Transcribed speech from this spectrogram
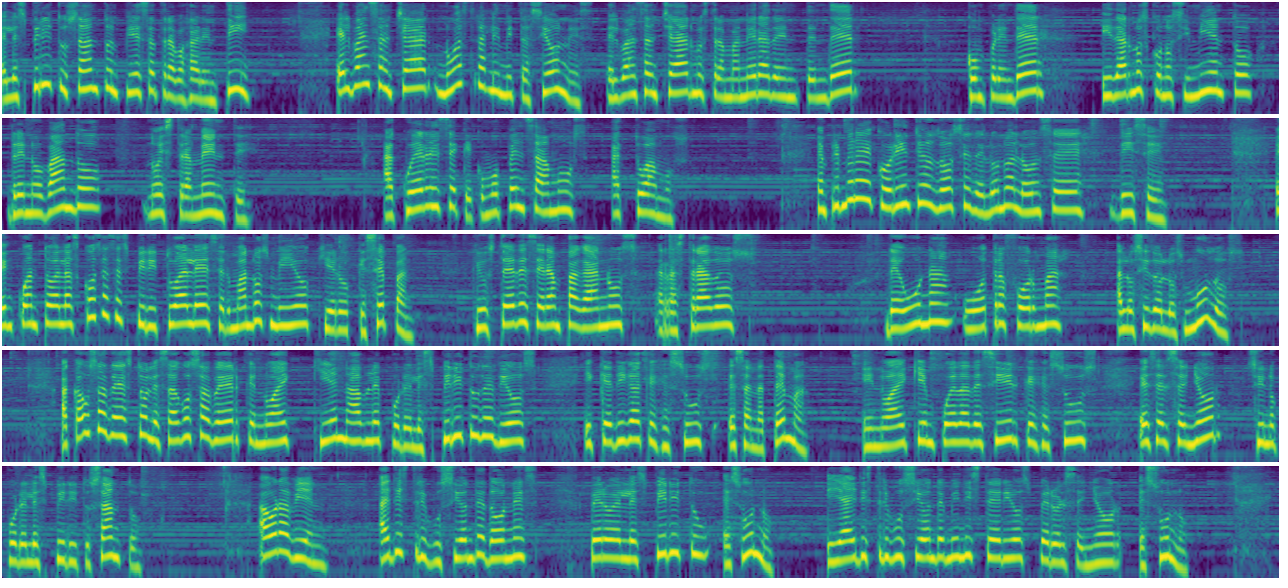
El Espíritu Santo empieza a trabajar en ti él va a ensanchar nuestras limitaciones, Él va a ensanchar nuestra manera de entender, comprender y darnos conocimiento, renovando nuestra mente. Acuérdense que como pensamos, actuamos. En 1 Corintios 12 del 1 al 11 dice, en cuanto a las cosas espirituales, hermanos míos, quiero que sepan que ustedes eran paganos arrastrados de una u otra forma a los ídolos mudos. A causa de esto les hago saber que no hay quien hable por el Espíritu de Dios y que diga que Jesús es anatema, y no hay quien pueda decir que Jesús es el Señor sino por el Espíritu Santo. Ahora bien, hay distribución de dones, pero el Espíritu es uno, y hay distribución de ministerios, pero el Señor es uno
